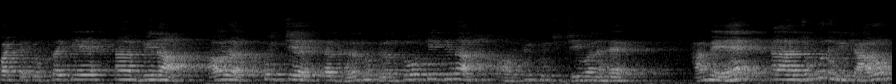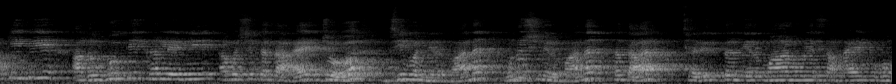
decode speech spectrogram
पाठ्य पुस्तक के बिना और कुछ धर्म ग्रंथों के बिना और भी कुछ जीवन है। हमें जो उन विचारों की भी अनुभूति कर लेनी आवश्यकता है, जो जीवन निर्माण, मनुष्य निर्माण तथा चरित्र निर्माण में सहायक हो।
